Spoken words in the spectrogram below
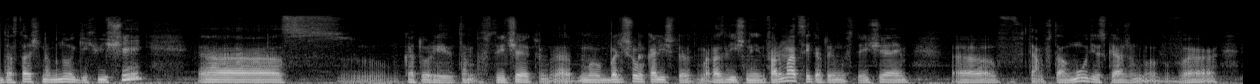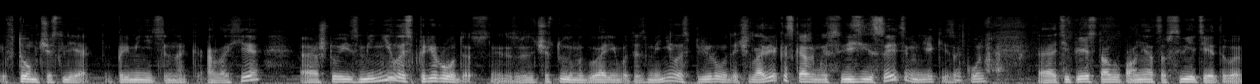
достаточно многих вещей, э, которые там встречают э, большого количества различной информации, которые мы встречаем э, в, там, в Талмуде, скажем, в, в том числе применительно к Аллахе, э, что изменилась природа, зачастую мы говорим, вот изменилась природа человека, скажем, и в связи с этим некий закон э, теперь стал выполняться в свете этого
